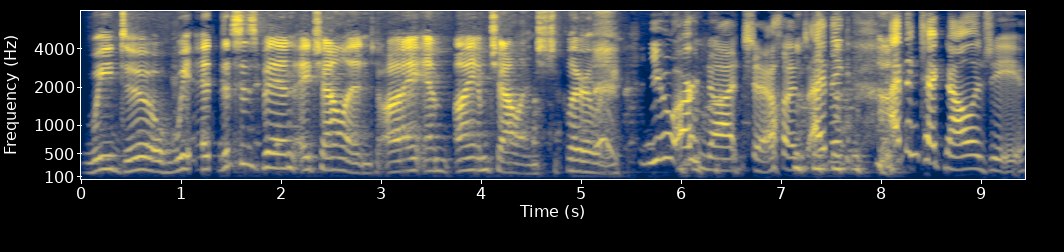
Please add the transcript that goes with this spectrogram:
We do. We this has been a challenge. I am I am challenged, clearly. You are not challenged. I think I think technology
